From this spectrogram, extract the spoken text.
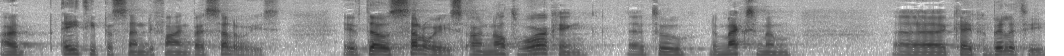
are 80% defined by salaries. if those salaries are not working uh, to the maximum uh, capability,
